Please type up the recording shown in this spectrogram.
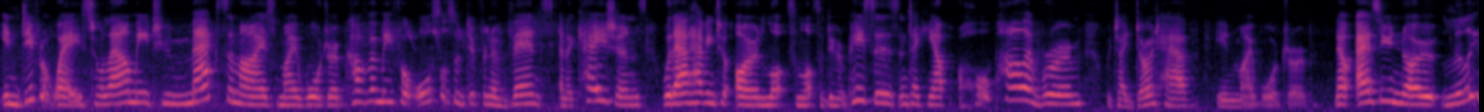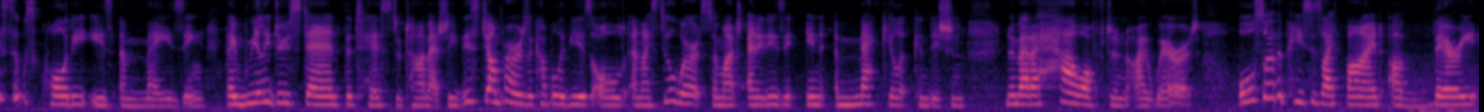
in different ways to allow me to maximize my wardrobe, cover me for all sorts of different events and occasions without having to own lots and lots of different pieces and taking up a whole pile of room which I don't have in my wardrobe. Now, as you know, Lily Silk's quality is amazing. They really do stand the test of time. Actually, this jumper is a couple of years old and I still wear it so much and it is in immaculate condition no matter how often I wear it. Also, the pieces I find are very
